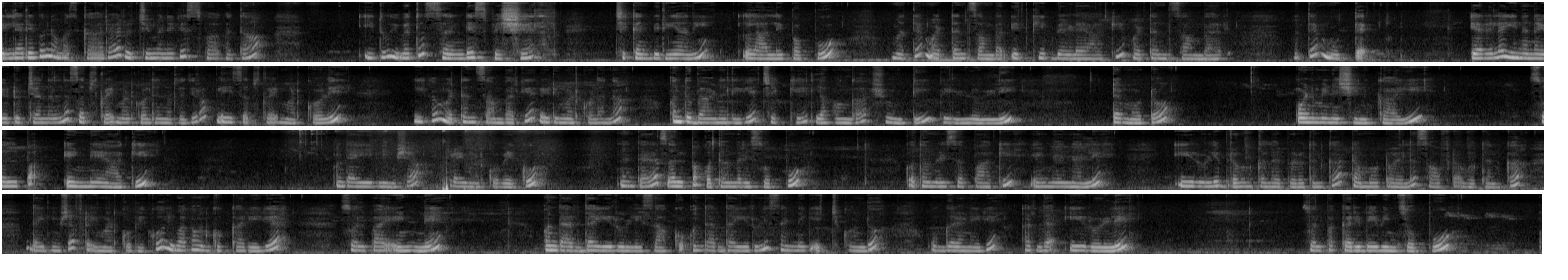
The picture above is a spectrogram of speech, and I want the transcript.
ಎಲ್ಲರಿಗೂ ನಮಸ್ಕಾರ. ರುಚಿ ಮನೆಗೆ ಸ್ವಾಗತ. ಇದು ಇವತ್ತು Sunday special chicken biryani lollipop, ಮತ್ತು ಮಟನ್ ಸಾಂಬಾರು. ಇದ್ಕಿದ ಬೇಳೆ ಹಾಕಿ ಮಟನ್ ಸಾಂಬಾರು, ಮತ್ತು ಮುದ್ದೆ. ಯಾರೆಲ್ಲ ಈ ನನ್ನ ಯೂಟ್ಯೂಬ್ ಚಾನಲ್ನ ಸಬ್ಸ್ಕ್ರೈಬ್ ಮಾಡ್ಕೊಳ್ದೆ ನೋಡ್ತಿದ್ದೀರೋ ಪ್ಲೀಸ್ ಸಬ್ಸ್ಕ್ರೈಬ್ ಮಾಡ್ಕೊಳ್ಳಿ. ಈಗ ಮಟನ್ ಸಾಂಬಾರಿಗೆ ರೆಡಿ ಮಾಡ್ಕೊಳ್ಳೋಣ. ಒಂದು ಬಾಣಲಿಗೆ ಚಕ್ಕೆ, ಲವಂಗ, ಶುಂಠಿ, ಬೆಳ್ಳುಳ್ಳಿ, ಟೊಮೊಟೊ, ಒಣಮೆಣಸಿನ್ಕಾಯಿ ಸ್ವಲ್ಪ ಎಣ್ಣೆ ಹಾಕಿ ಒಂದು ಐದು ನಿಮಿಷ ಫ್ರೈ ಮಾಡ್ಕೋಬೇಕು. ನಂತರ ಸ್ವಲ್ಪ ಕೊತ್ತಂಬರಿ ಸೊಪ್ಪು. ಕೊತ್ತಂಬರಿ ಸೊಪ್ಪು ಹಾಕಿ ಎಣ್ಣೆಯಲ್ಲಿ ಈರುಳ್ಳಿ ಬ್ರೌನ್ ಕಲರ್ ಬರೋ ತನಕ, ಟೊಮೊಟೊ ಎಲ್ಲ ಸಾಫ್ಟ್ ಆಗೋ ತನಕ ಒಂದು ಐದು ನಿಮಿಷ ಫ್ರೈ ಮಾಡ್ಕೋಬೇಕು. ಇವಾಗ ಒಂದು ಕುಕ್ಕರಿಗೆ ಸ್ವಲ್ಪ ಎಣ್ಣೆ, ಒಂದು ಅರ್ಧ ಈರುಳ್ಳಿ ಸಾಕು. ಒಂದು ಅರ್ಧ ಈರುಳ್ಳಿ ಸಣ್ಣಗೆ ಹೆಚ್ಕೊಂಡು ಒಗ್ಗರಣೆಗೆ ಅರ್ಧ ಈರುಳ್ಳಿ ಸ್ವಲ್ಪ ಕರಿಬೇವಿನ ಸೊಪ್ಪು,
